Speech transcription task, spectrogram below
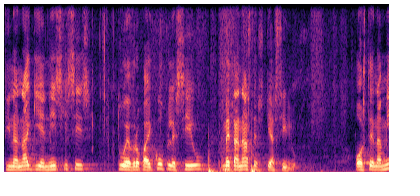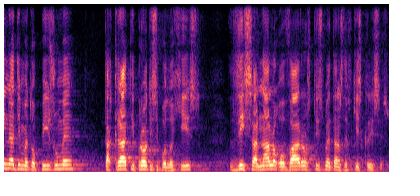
την ανάγκη ενίσχυσης του ευρωπαϊκού πλαισίου μετανάστευσης και ασύλου, ώστε να μην αντιμετωπίζουμε τα κράτη πρώτης υποδοχής δυσανάλογο βάρος της μεταναστευτικής κρίσης.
